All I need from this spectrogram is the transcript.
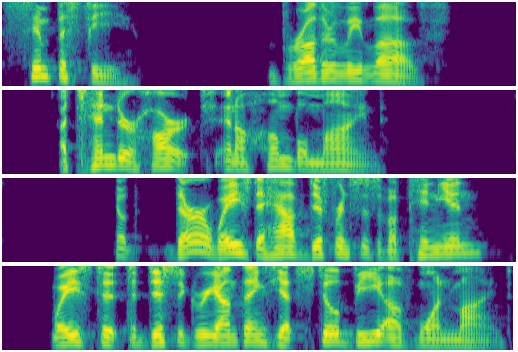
sympathy, brotherly love, a tender heart, and a humble mind. You know, there are ways to have differences of opinion, ways to, to disagree on things, yet still be of one mind.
